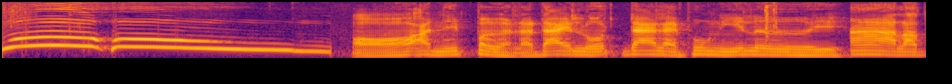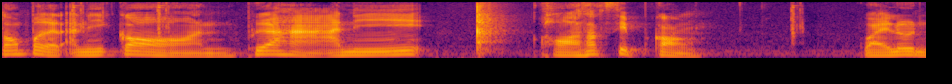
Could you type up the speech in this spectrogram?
วู้ฮู้ อ๋อ อันนี้เปิดแล้วได้รถได้อะไรพวกนี้เลย อ่า เราต้องเปิดอันนี้ก่อน เพื่อหาอันนี้ ขอสักสิบกล่อง วัยรุ่น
